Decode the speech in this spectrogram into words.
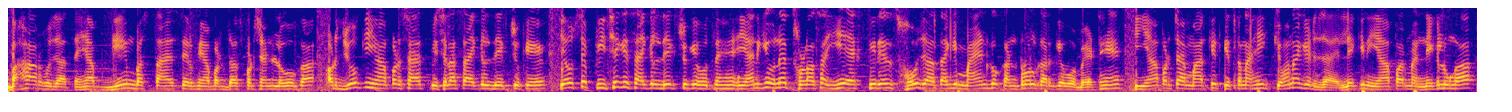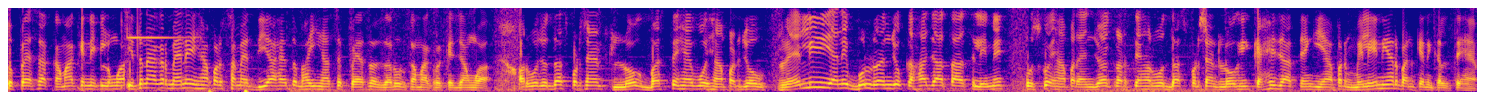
बाहर हो जाते हैं। अब गेम बचता है सिर्फ़ यहाँ पर दस परसेंट लोगों का। और जो कि यहाँ पर शायद पिछला साइकिल देख चुके हैं या उससे पीछे की साइकिल देख चुके होते हैं, यानी कि उन्हें थोड़ा सा ये एक्सपीरियंस हो जाता है कि माइंड को कंट्रोल करके वो बैठे हैं कि यहाँ पर चाहे मार्केट कितना ही क्यों ना गिर जाए, लेकिन यहाँ पर मैं निकलूँगा तो पैसा कमा के निकलूँगा। इतना अगर मैंने यहाँ पर समय दिया है तो भाई यहाँ से पैसा ज़रूर कमा करके जाऊँगा। और वो जो दस लोग बचते हैं, वो यहाँ पर जो रैली यानी बुल रन जो कहा जाता है असली में, उसको यहाँ पर एंजॉय करते हैं और वो दस लोग ही कहे जाते हैं कि यहाँ पर मिलेनियर बन के निकलते हैं।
